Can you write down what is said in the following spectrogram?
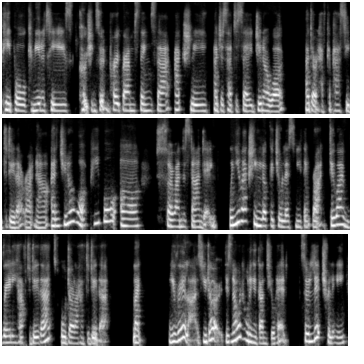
people, communities, coaching certain programs, things that actually I just had to say, do you know what? I don't have capacity to do that right now. And you know what? People are so understanding. When you actually look at your list and you think, right, do I really have to do that or don't I have to do that? Like you realize you don't. There's no one holding a gun to your head. So literally,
